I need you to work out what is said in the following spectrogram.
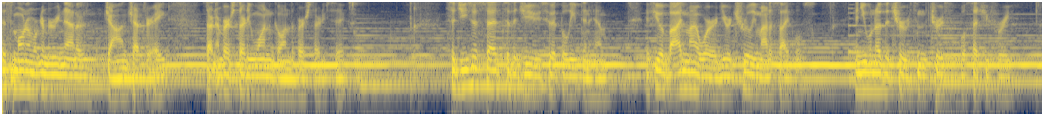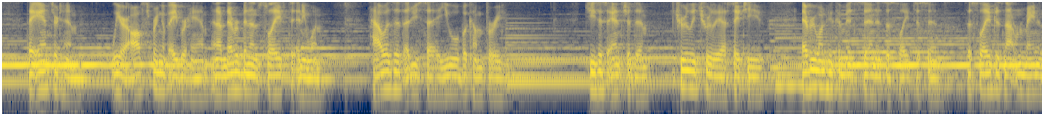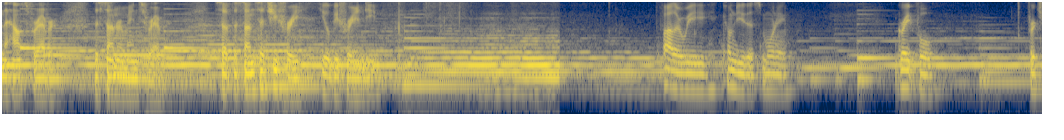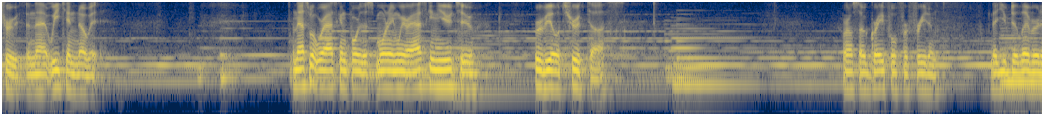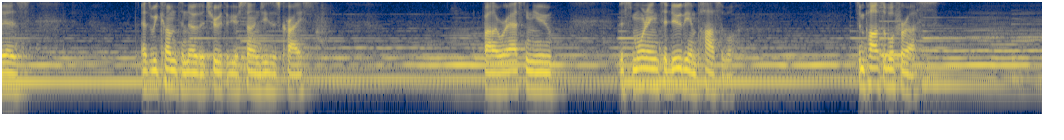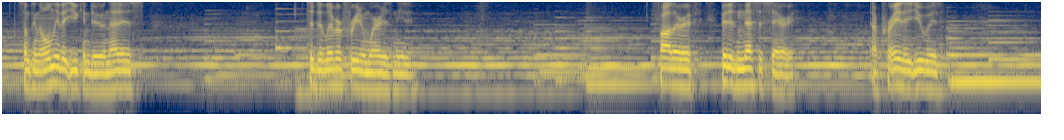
This morning we're going to be reading out of John chapter 8, starting at verse 31, going to verse 36. So Jesus said to the Jews who had believed in him, If you abide in my word, you are truly my disciples, and you will know the truth, and the truth will set you free. They answered him, We are offspring of Abraham, and have never been enslaved to anyone. How is it that you say you will become free? Jesus answered them, Truly, truly, I say to you, everyone who commits sin is a slave to sin. The slave does not remain in the house forever, the son remains forever. So if the son sets you free, you will be free indeed. Father, we come to you this morning grateful for truth and that we can know it. And that's what we're asking for this morning. We are asking you to reveal truth to us. We're also grateful for freedom that you've delivered as, as we come to know the truth of your Son, Jesus Christ. Father, we're asking you this morning to do the impossible. It's impossible for us. Something only that you can do, and that is to deliver freedom where it is needed. Father, if if it is necessary, I pray that you would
